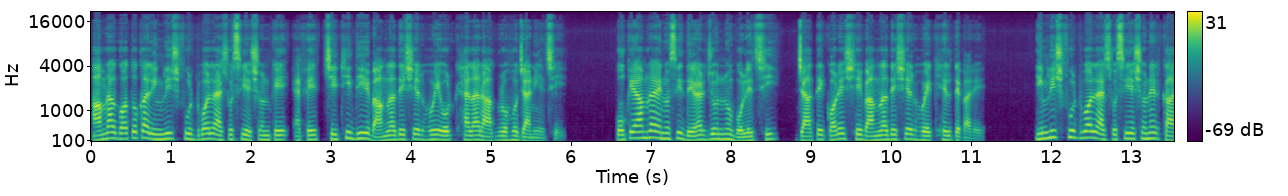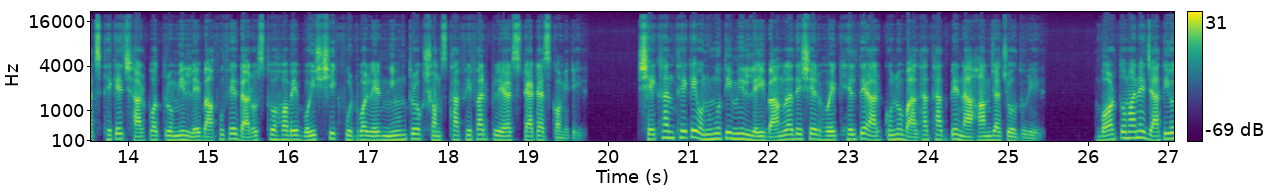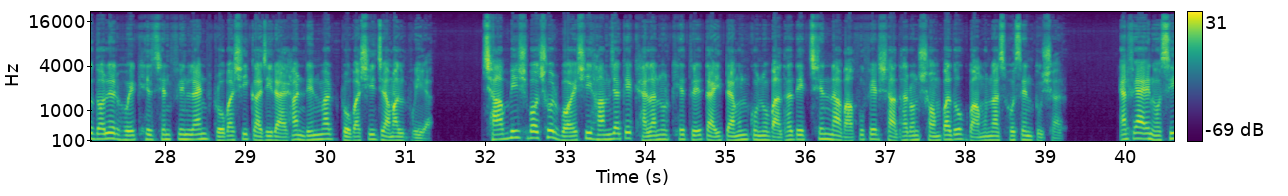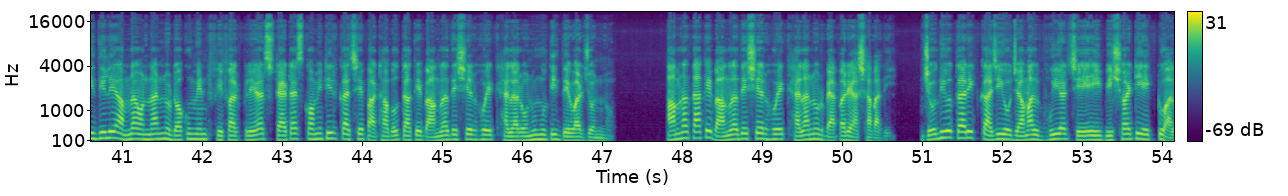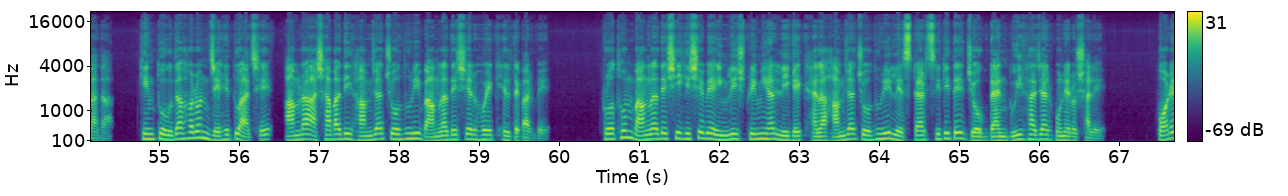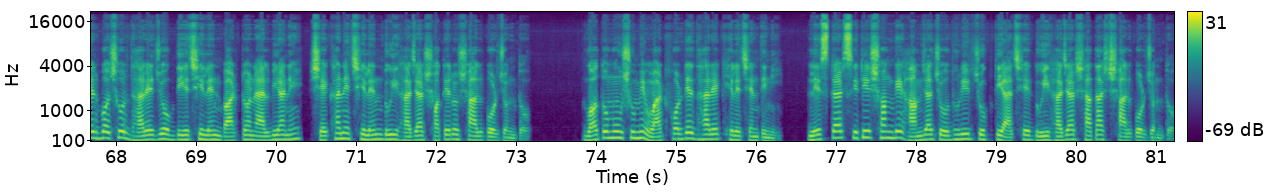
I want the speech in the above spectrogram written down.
আমরা গতকাল ইংলিশ ফুটবল অ্যাসোসিয়েশনকে এফএ চিঠি দিয়ে বাংলাদেশের হয়ে ওর খেলার আগ্রহ জানিয়েছি। ওকে আমরা এনওসি দেওয়ার জন্য বলেছি, যাতে করে সে বাংলাদেশের হয়ে খেলতে পারে। ইংলিশ ফুটবল অ্যাসোসিয়েশনের কাছ থেকে ছাড়পত্র মিললে বাফুফে দ্বারস্থ হবে বৈশ্বিক ফুটবলের নিয়ন্ত্রক সংস্থা ফিফার প্লেয়ার স্ট্যাটাস কমিটির। সেখান থেকে অনুমতি মিললেই বাংলাদেশের হয়ে খেলতে আর কোনো বাধা থাকবে না হামজা চৌধুরীর। বর্তমানে জাতীয় দলের হয়ে খেলছেন ফিনল্যান্ড প্রবাসী কাজী রায়হান, ডেনমার্ক প্রবাসী জামাল ভুইয়া। ছাব্বিশ বছর বয়সী হামজাকে খেলানোর ক্ষেত্রে তাই তেমন কোনো বাধা দেখছেন না বাফুফের সাধারণ সম্পাদক বামুনাস হোসেন তুষার। এফআইএনওসি দিলে আমরা অন্যান্য ডকুমেন্ট ফিফার প্লেয়ার স্ট্যাটাস কমিটির কাছে পাঠাবো তাকে বাংলাদেশের হয়ে খেলার অনুমতি দেওয়ার জন্য। আমরা তাকে বাংলাদেশের হয়ে খেলানোর ব্যাপারে আশাবাদী। যদিও তারিক কাজী ও জামাল ভুইয়ার চেয়ে এই বিষয়টি একটু আলাদা। কিন্তু উদাহরণ যেহেতু আছে, আমরা আশাবাদী হামজা চৌধুরী বাংলাদেশের হয়ে খেলতে পারবে। প্রথম বাংলাদেশি হিসেবে ইংলিশ প্রিমিয়ার লিগে খেলা হামজা চৌধুরী লেস্টার সিটিতে যোগ দেন দুই হাজার পনেরো সালে। পরের বছর ধারে যোগ দিয়েছিলেন বার্টন অ্যালবিয়ানে, সেখানে ছিলেন দুই হাজার সতেরো সাল পর্যন্ত। গত মৌসুমে ওয়াটফোর্ডের ধারে খেলেছেন তিনি। লেস্টার সিটির সঙ্গে হামজা চৌধুরীর চুক্তি আছে দুই হাজার সাতাশ সাল পর্যন্ত।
